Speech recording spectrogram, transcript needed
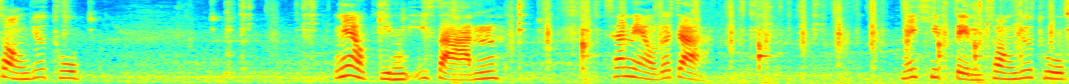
ช่อง YouTube แนวกินอีสานชาแนลด้วยจ้ะในคลิปเต็มช่อง YouTube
